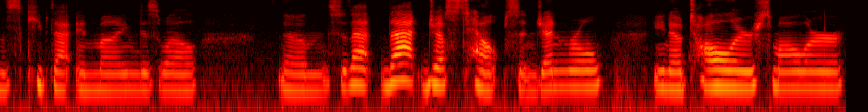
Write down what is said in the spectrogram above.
let's keep that in mind as well. Um, so that that just helps in general, you know, taller, smaller,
